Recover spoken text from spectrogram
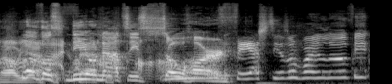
Oh, love yeah. those neo Nazis so hard. fascism. I love it.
